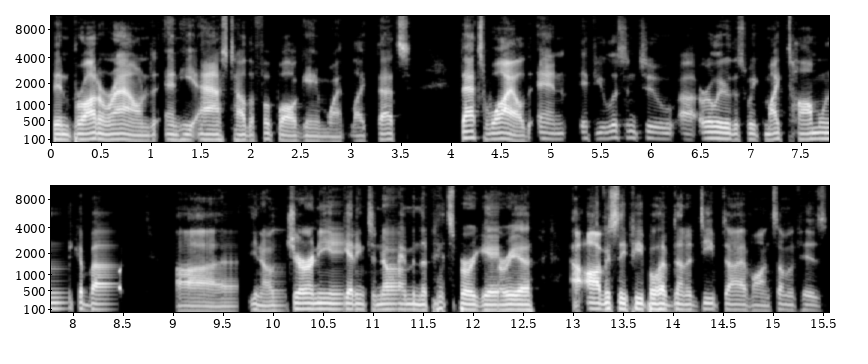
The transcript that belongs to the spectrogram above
been brought around and he asked how the football game went. Like that's that's wild. And if you listen to uh, earlier this week, Mike Tomlin about uh, you know, journey and getting to know him in the Pittsburgh area. Uh, obviously, people have done a deep dive on some of his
